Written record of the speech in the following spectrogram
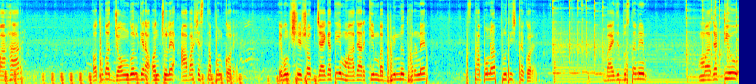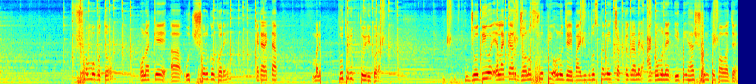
পাহাড় অথবা জঙ্গল ঘেরা অঞ্চলে আবাস স্থাপন করে এবং সেসব জায়গাতেই মাজার কিংবা বিভিন্ন ধরনের স্থাপনা প্রতিষ্ঠা করেন। বাইজিদ বোস্তামির মাজারটিও সম্ভবত ওনাকে উৎসর্গ করে। এটার একটা মানে প্রতিরূপ তৈরি করা। যদিও এলাকার জনশ্রুতি অনুযায়ী বাইজিদ বোস্তামি চট্টগ্রামের আগমনের ইতিহাস শুনতে পাওয়া যায়।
